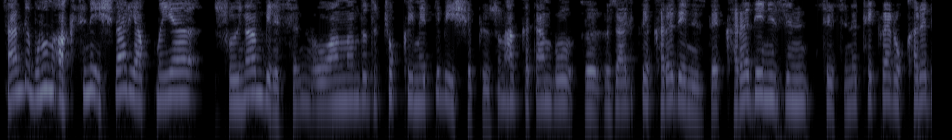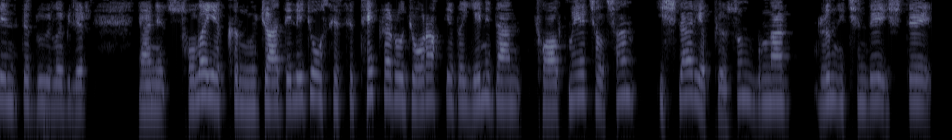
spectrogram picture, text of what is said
Sen de bunun aksine işler yapmaya soyunan birisin. O anlamda da çok kıymetli bir iş yapıyorsun. Hakikaten bu e, özellikle Karadeniz'de, Karadeniz'in sesini tekrar o Karadeniz'de duyulabilir. Yani sola yakın mücadeleci o sesi tekrar o coğrafyada yeniden çoğaltmaya çalışan işler yapıyorsun. Bunlar rın içinde işte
